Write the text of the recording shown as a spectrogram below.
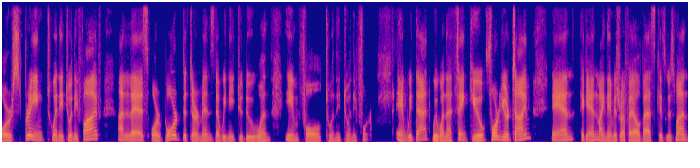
our spring 2025, unless our board determines that we need to do one in fall 2024. And with that, we want to thank you for your time. And again, my name is Rafael Vasquez Guzman.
